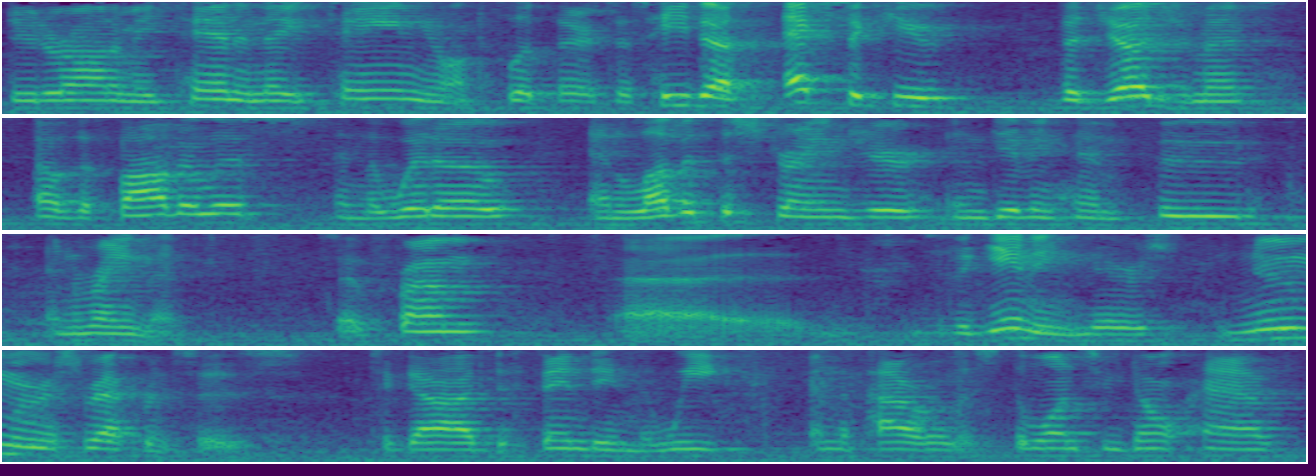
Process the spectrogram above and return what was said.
Deuteronomy 10 and 18, you don't have to flip there. It says, He doth execute the judgment of the fatherless and the widow, and loveth the stranger in giving him food and raiment. So from uh, the beginning, there's numerous references to God defending the weak and the powerless, the ones who don't have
